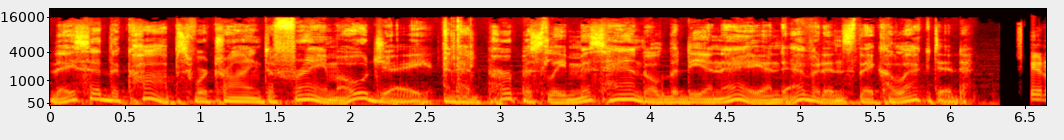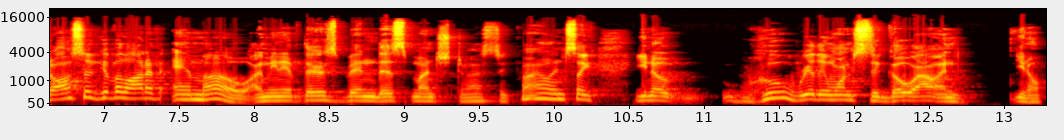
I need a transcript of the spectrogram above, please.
They said the cops were trying to frame OJ and had purposely mishandled the DNA and evidence they collected. It also give a lot of mo. I mean, if there's been this much domestic violence, like you know, who really wants to go out and you know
